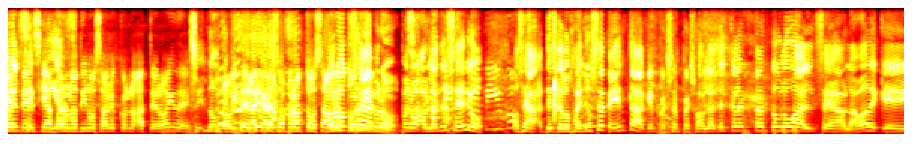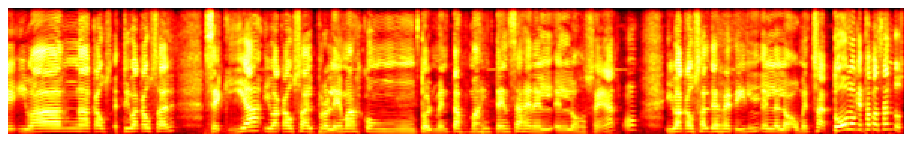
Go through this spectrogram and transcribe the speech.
haber fueron los dinosaurios con los asteroides. Sí, ¿Tú no. no viste la cara de esos No, brontosaurios no, tú sabes, pero, pero hablando en serio, o sea, desde los años 70 que empezó, empezó a hablar del calentamiento global, se hablaba de que iban a caus- esto iba a causar sequía, iba a causar problemas con tormentas más intensas en, el, en los océanos, iba a causar derretir el, el aumento, o sea, todo lo que está pasando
